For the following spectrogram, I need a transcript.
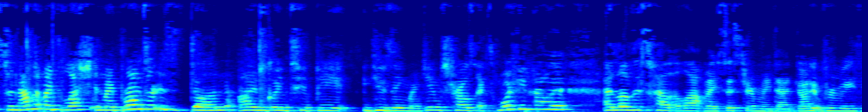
So now that my blush and my bronzer is done, I'm going to be using my James Charles X Morphe palette. I love this palette a lot. My sister and my dad got it for me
